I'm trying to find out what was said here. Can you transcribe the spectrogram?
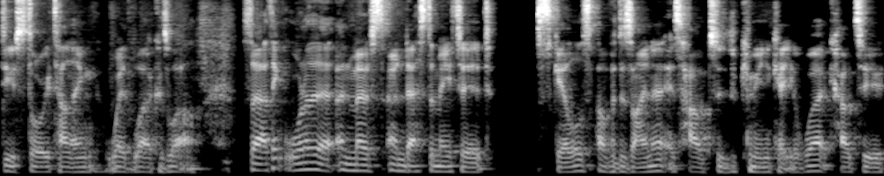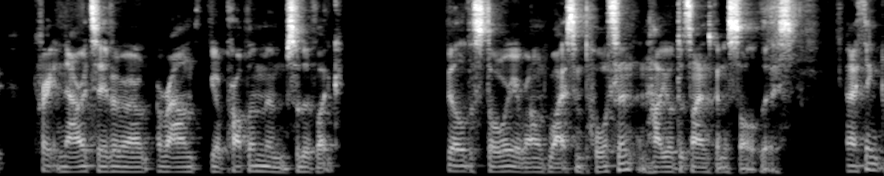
do storytelling with work as well. So I think one of the most underestimated skills of a designer is how to communicate your work, how to create a narrative around around your problem and sort of like build a story around why it's important and how your design is going to solve this. And I think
